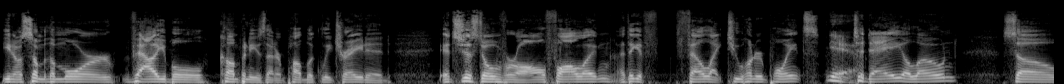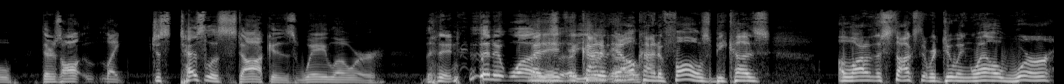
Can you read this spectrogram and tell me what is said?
you know some of the more valuable companies that are publicly traded. It's just overall falling. I think it f- fell like 200 points Yeah. today alone. So there's all like just Tesla's stock is way lower than it than it was. But it, it kind of it all kind of falls because a lot of the stocks that were doing well were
